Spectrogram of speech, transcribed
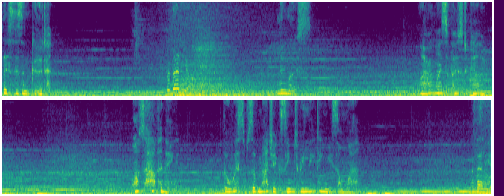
This isn't good. Revelio. Lumos. Where am I supposed to go? What's happening? The wisps of magic seem to be leading me somewhere. Revelio.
